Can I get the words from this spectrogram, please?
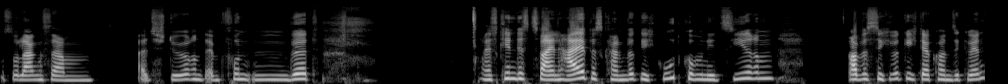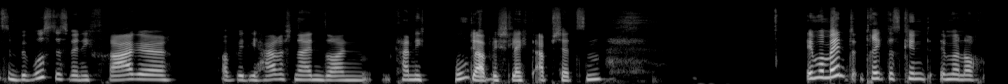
so langsam als störend empfunden wird. Das Kind ist zweieinhalb, es kann wirklich gut kommunizieren, ob es sich wirklich der Konsequenzen bewusst ist, wenn ich frage, ob wir die Haare schneiden sollen, kann ich unglaublich schlecht abschätzen. Im Moment trägt das Kind immer noch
